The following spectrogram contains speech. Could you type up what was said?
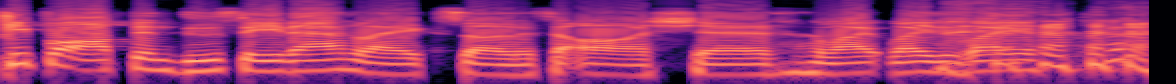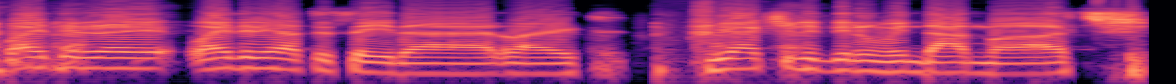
people often do say that like so they say oh shit why why why why did I why did I have to say that like we actually didn't win that much.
